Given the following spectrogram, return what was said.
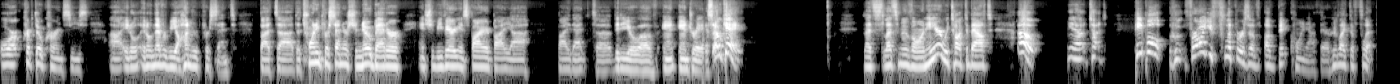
or cryptocurrencies. Uh, it'll it'll never be hundred percent. But uh, the 20 percenters should know better and should be very inspired by uh, by that uh, video of An- Andreas. Okay, let's let's move on here. We talked about oh, you know, t- people who for all you flippers of of Bitcoin out there who like to flip,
